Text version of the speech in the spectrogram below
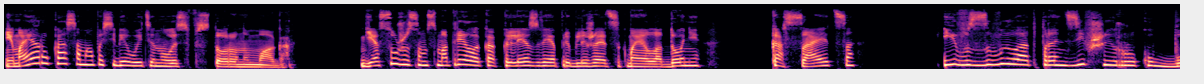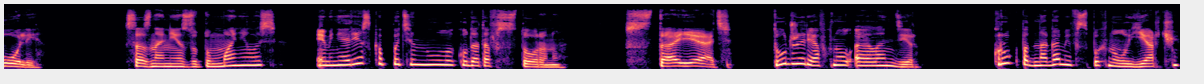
И моя рука сама по себе вытянулась в сторону мага. Я с ужасом смотрела, как лезвие приближается к моей ладони, касается и взвыла от пронзившей руку боли. Сознание затуманилось, и меня резко потянуло куда-то в сторону. «Стоять!» Тут же рявкнул Айландир. Круг под ногами вспыхнул ярче,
